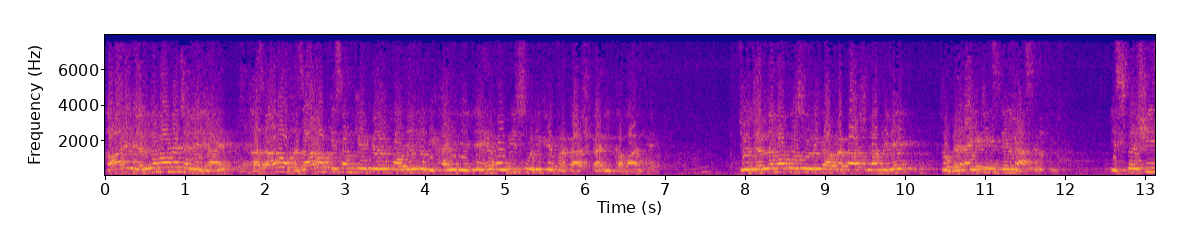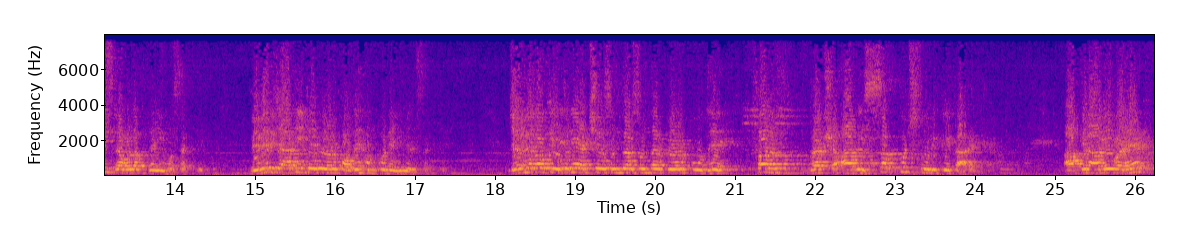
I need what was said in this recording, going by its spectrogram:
हमारे जंगलों में चले जाएँ, हज़ारों हज़ारों किस्म के पेड़ पौधे जो दिखाई देते हैं, वो भी सूर्य के प्रकाश का ही कमाल है। जो जंगलों को सूर्य का प्रकाश न मिले तो वेराइटीज नहीं आ सकती। स्पेशीज डेवलप नहीं हो सकती। विविध जाति के पेड़ पौधे हमको नहीं मिल सकते। जंगलों के इतने अच्छे, सुंदर सुंदर पेड़ पौधे, फल, वृक्ष आदि सब कुछ सूर्य के कारण है। आप फिर आगे बढ़े।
